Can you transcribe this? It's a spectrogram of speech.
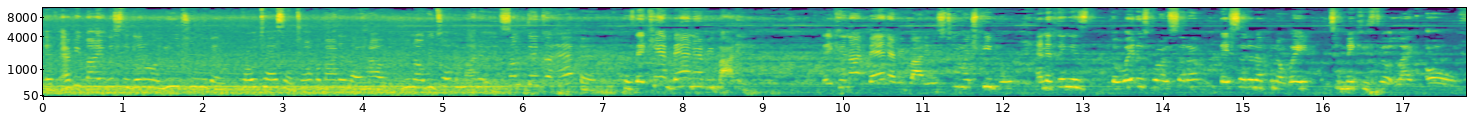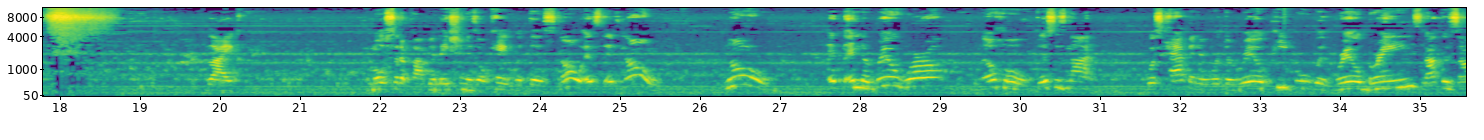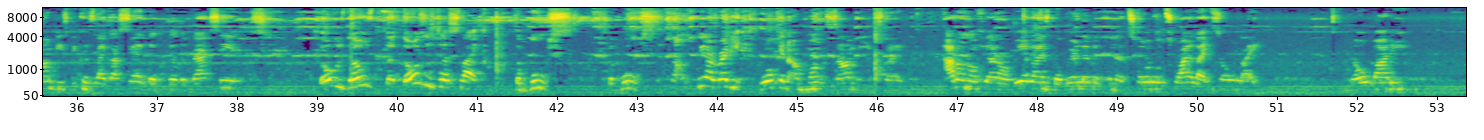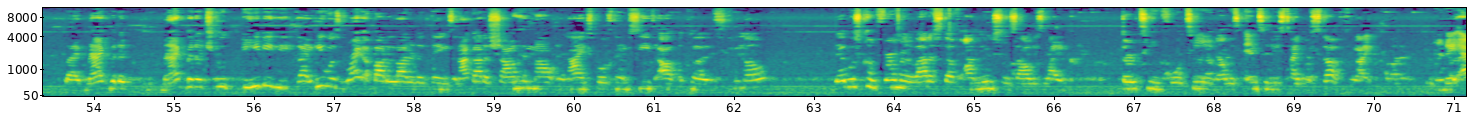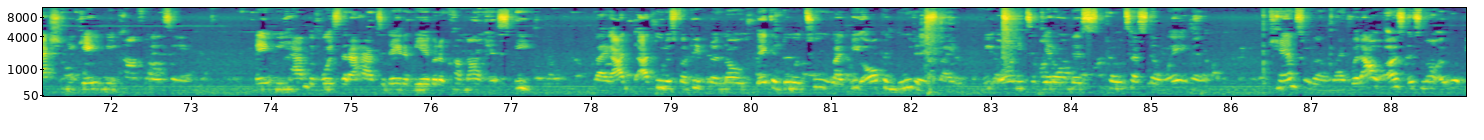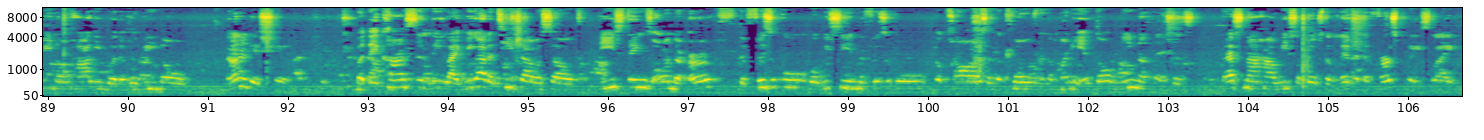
if everybody was to get on YouTube and protest and talk about it, like how you know we talk about it, something could happen because they can't ban everybody. They cannot ban everybody. It's too much people. And the thing is, the way this world is set up, they set it up in a way to make you feel like, oh, like most of the population is okay with this. No, it's it's no, no. It, in the real world, no. This is not what's happening with the real people with real brains, not the zombies. Because, like I said, the the, the vaccines, those those the, those is just like the boost, the boost. We already walking amongst zombies, like I don't know if y'all don't realize, but we're living in a total twilight zone. Like nobody, like Mac bit of truth. He be like he was right about a lot of the things, and I gotta shout him out, and I exposed him seeds out because you know they was confirming a lot of stuff I knew since I was like 13, 14. I was into this type of stuff, like, and they actually gave me confidence and made me have the voice that I have today to be able to come out and speak. Like I, I do this for people to know they can do it too. Like we all can do this. Like we all need to get on this protesting wave and cancel them. Like without us, it's no. It would be no Hollywood. It would be no none of this shit. But they constantly like we gotta teach ourselves these things on the earth, the physical, what we see in the physical, the cars and the clothes and the money. It don't mean nothing because that's not how we supposed to live in the first place. Like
